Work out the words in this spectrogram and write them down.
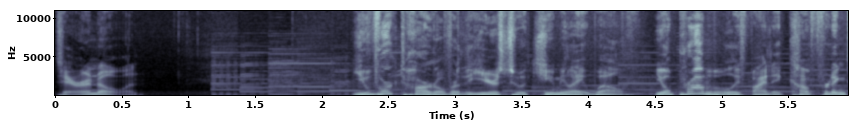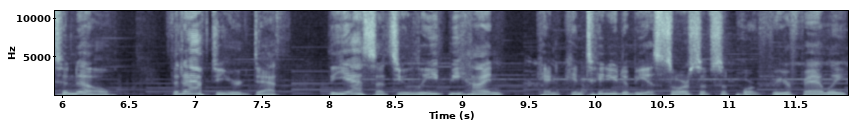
Tara Nolan. You've worked hard over the years to accumulate wealth. You'll probably find it comforting to know that after your death, the assets you leave behind can continue to be a source of support for your family,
